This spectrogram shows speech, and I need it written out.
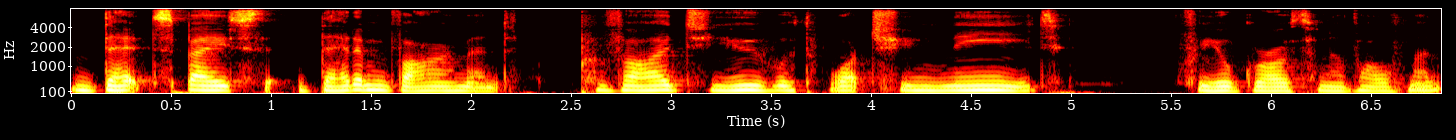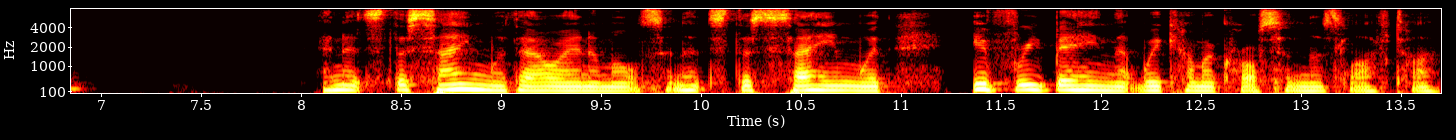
that space, that environment provides you with what you need for your growth and involvement. And it's the same with our animals, and it's the same with every being that we come across in this lifetime.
